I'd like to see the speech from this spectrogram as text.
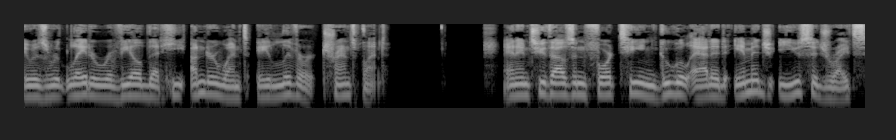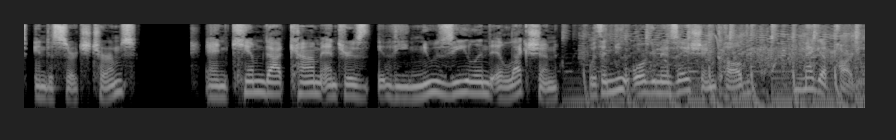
It was re- later revealed that he underwent a liver transplant. And in 2014, Google added image usage rights into search terms. And Kim Dotcom enters the New Zealand election with a new organization called Mega Party.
